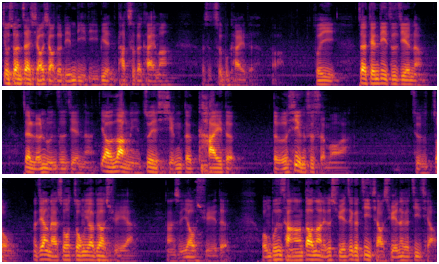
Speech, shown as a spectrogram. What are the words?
就算在小小的邻里里面，他吃得开吗？那是吃不开的啊！所以在天地之间呢，在人伦之间呢，要让你最行得开的德性是什么啊？就是忠。那这样来说，中要不要学呀？当然是要学的。我们不是常常到那里就学这个技巧，学那个技巧。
